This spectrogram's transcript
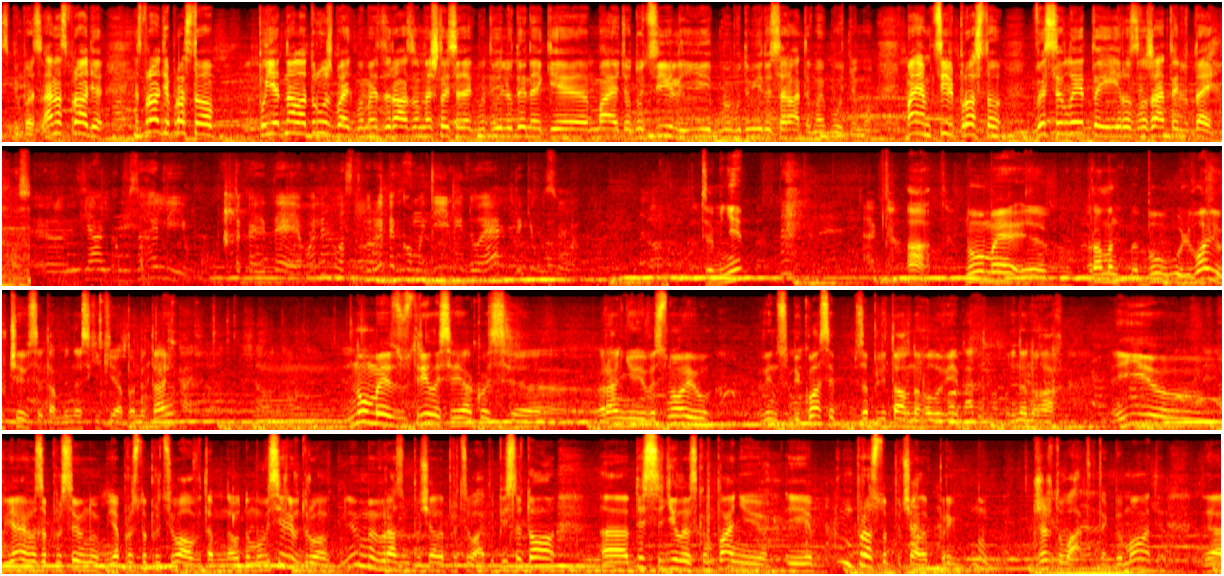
співпрацювати. А насправді, насправді просто поєднала дружба, якби ми разом знайшлися якби дві людини, які мають одну ціль, і ми будемо її досягати в майбутньому. Маємо ціль просто веселити і розважати людей. Як взагалі така ідея виникла створити комедійний дует Дикі гуцули? Це мені? А, ну ми. е, Роман був у Львові, вчився там, наскільки я пам'ятаю. Ну, ми зустрілися якось е, ранньою весною. Він собі коси заплітав на голові і на ногах. І е, я його запросив. Ну, я просто працював там на одному весіллі, в другому, і ми разом почали працювати. Після того е, десь сиділи з компанією і ну, просто почали ну, жартувати, так би мовити. Е,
